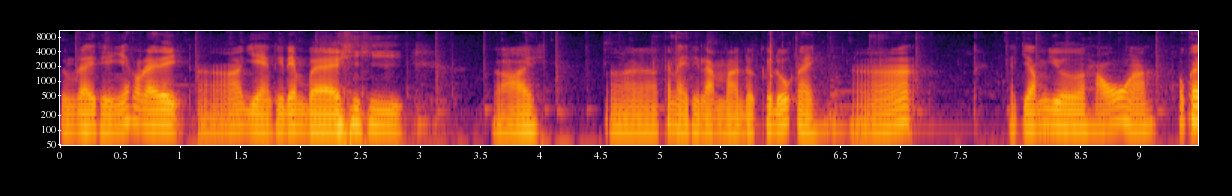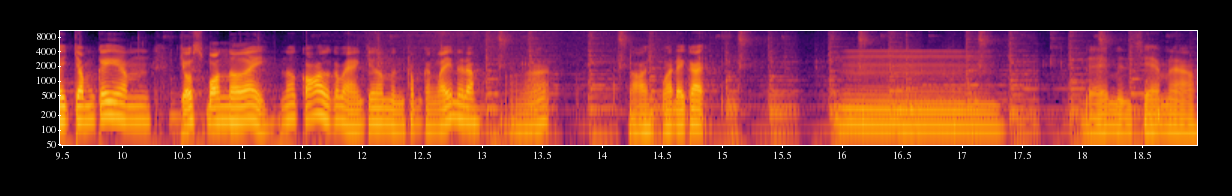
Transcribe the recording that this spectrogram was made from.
Đường ray thì nhét vào đây đi. Đó, vàng thì đem về. Rồi. À, cái này thì làm à, được cái đuốc này. Đó hạt giống dưa hấu hả? Ok trong cái um, chỗ spawner ấy nó có rồi các bạn cho nên mình không cần lấy nữa đâu. Đó. rồi qua đây coi. Uhm, để mình xem nào.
